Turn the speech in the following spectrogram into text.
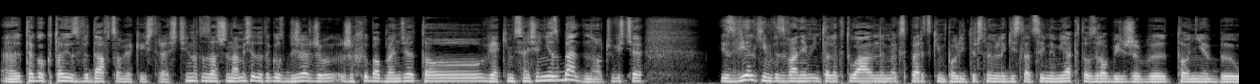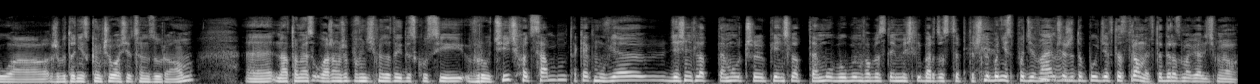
e, tego, kto jest wydawcą jakiejś treści, no to zaczynamy się do tego zbliżać, że, że chyba będzie to w jakimś sensie niezbędne. Oczywiście jest wielkim wyzwaniem intelektualnym, eksperckim, politycznym, legislacyjnym, jak to zrobić, żeby to nie była, żeby to nie skończyło się cenzurą. E, natomiast uważam, że powinniśmy do tej dyskusji wrócić, choć sam, tak jak mówię, 10 lat temu czy 5 lat temu byłbym wobec tej myśli bardzo sceptyczny, bo nie spodziewałem mhm. się, że to pójdzie w tę stronę. Wtedy rozmawialiśmy o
